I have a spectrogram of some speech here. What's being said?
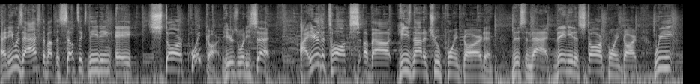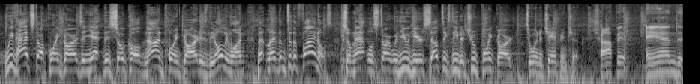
and he was asked about the Celtics needing a star point guard. Here's what he said. I hear the talks about he's not a true point guard and this and that. They need a star point guard. We we've had star point guards, and yet this so-called non-point guard is the only one that led them to the finals. So Matt, we'll start with you here. Celtics need a true point guard to win a championship. Chop it and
